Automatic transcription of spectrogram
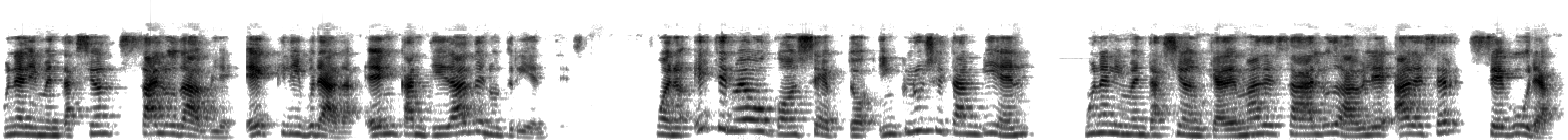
una alimentación saludable, equilibrada, en cantidad de nutrientes. Bueno, este nuevo concepto incluye también una alimentación que además de saludable, ha de ser segura.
